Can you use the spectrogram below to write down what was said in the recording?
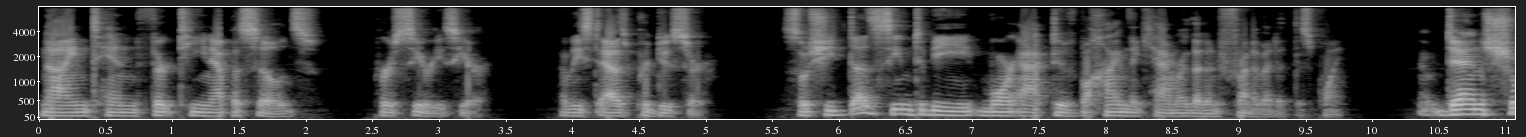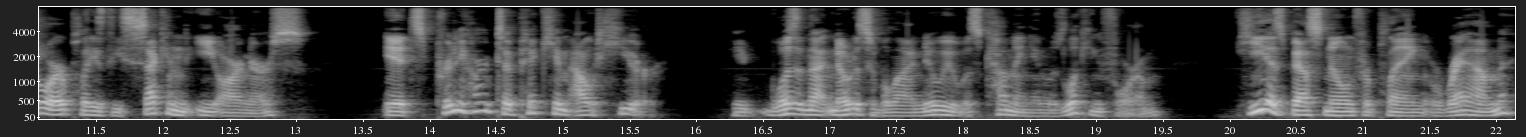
9, 10, 13 episodes per series here, at least as producer. so she does seem to be more active behind the camera than in front of it at this point. Dan Shor plays the second ER nurse. It's pretty hard to pick him out here. He wasn't that noticeable, and I knew he was coming and was looking for him. He is best known for playing Ram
